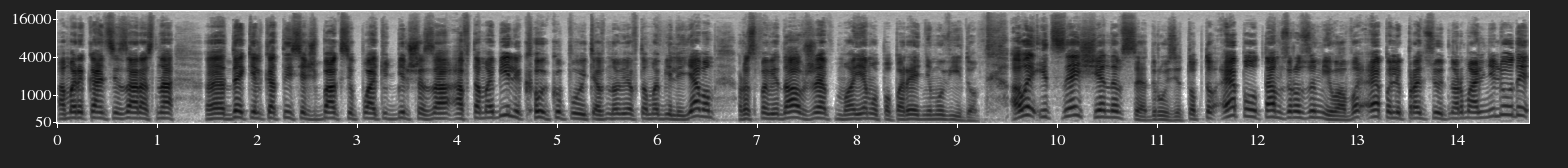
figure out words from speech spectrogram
американці зараз на е, декілька тисяч баксів платять більше за автомобілі, коли купують нові автомобілі, я вам розповідав вже в моєму попередньому відео. Але і це ще не все, друзі. Тобто, Apple там зрозуміло, в Apple працюють нормальні люди.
